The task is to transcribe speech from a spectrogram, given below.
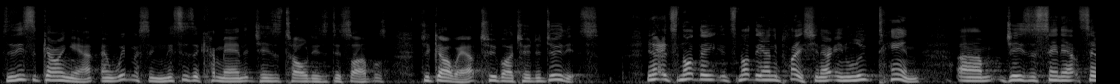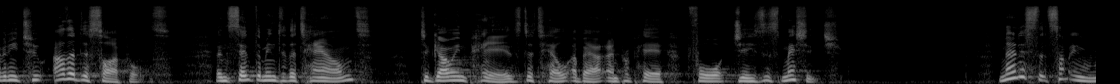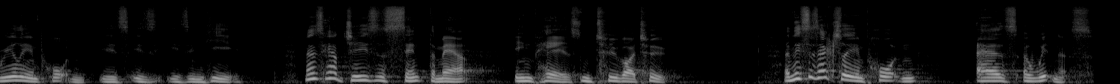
So this is going out and witnessing. This is a command that Jesus told his disciples to go out two by two to do this. You know, it's not the, it's not the only place. You know, in Luke 10, um, Jesus sent out 72 other disciples and sent them into the towns to go in pairs to tell about and prepare for Jesus' message. Notice that something really important is, is, is in here. Notice how Jesus sent them out in pairs and two by two. And this is actually important as a witness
